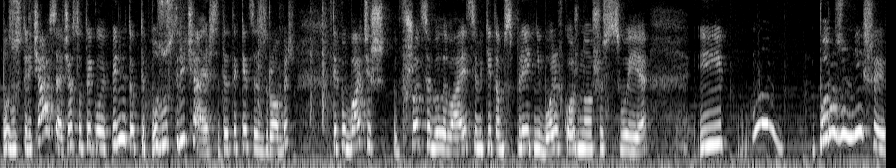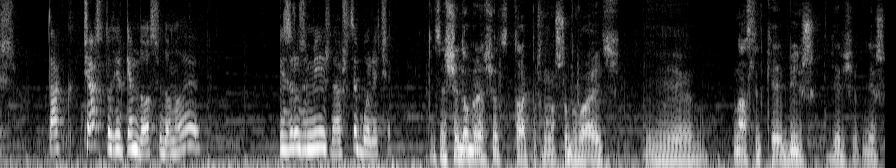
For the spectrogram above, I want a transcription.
позустрічався, а часто ти, коли підліток, ти позустрічаєшся, ти таке це зробиш, ти побачиш, в що це виливається, в які там сплетні болі, в кожного щось своє. І ну, порозумнішаєш. Так, часто гірким досвідом, але і зрозумієш, да, що це боляче. Це ще добре, що це так, тому що бувають і наслідки більш гірші, ніж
